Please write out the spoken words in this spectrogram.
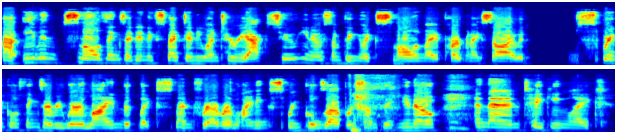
uh, even small things I didn't expect anyone to react to, you know, something like small in my apartment I saw, I would sprinkle things everywhere, line that like spend forever lining sprinkles up or something, you know, and then taking like,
